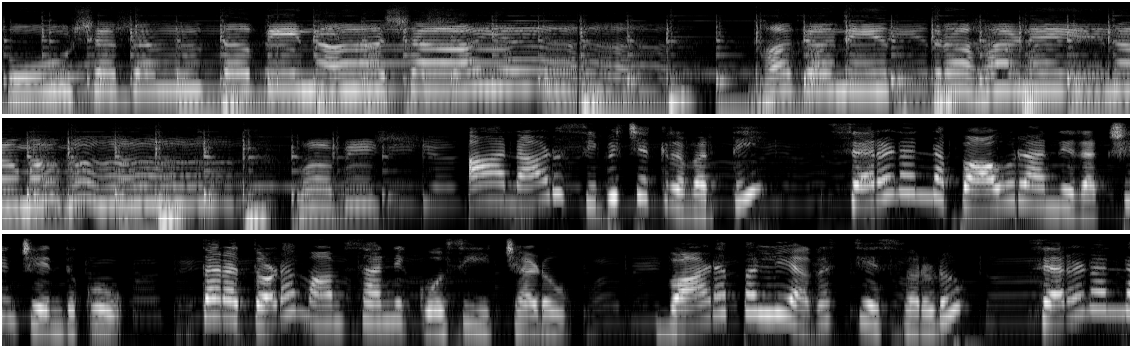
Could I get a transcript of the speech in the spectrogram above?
पूषदन्त विनाशाय भगनेत्रहणे नमः भविष्य ఆనాడు శిబి చక్రవర్తి శరణన్న పావురాన్ని రక్షించేందుకు తన తొడ మాంసాన్ని కోసి ఇచ్చాడు వాడపల్లి అగస్త్యేశ్వరుడు శరణన్న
